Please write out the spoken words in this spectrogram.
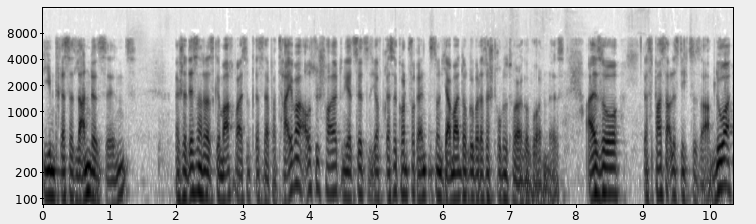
die im Interesse des Landes sind Stattdessen hat er das gemacht, weil es im Interesse der Partei war, auszuschalten. Und jetzt setzt er sich auf Pressekonferenzen und jammert darüber, dass der Strom so teuer geworden ist. Also, das passt alles nicht zusammen. Nur,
